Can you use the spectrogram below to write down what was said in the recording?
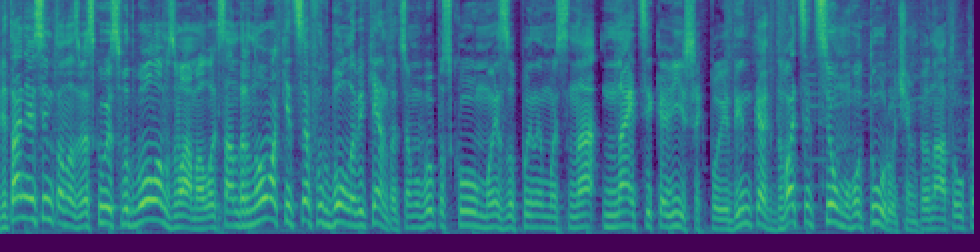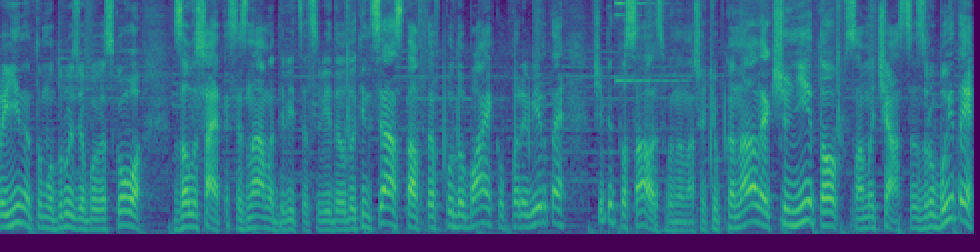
Вітання всім, хто на зв'язку із футболом. З вами Олександр Новак. І це футбол на вікенд. У цьому випуску ми зупинимось на найцікавіших поєдинках 27-го туру чемпіонату України. Тому, друзі, обов'язково залишайтеся з нами. Дивіться це відео до кінця, ставте вподобайку, перевірте, чи підписались ви на наш YouTube канал. Якщо ні, то саме час це зробити.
